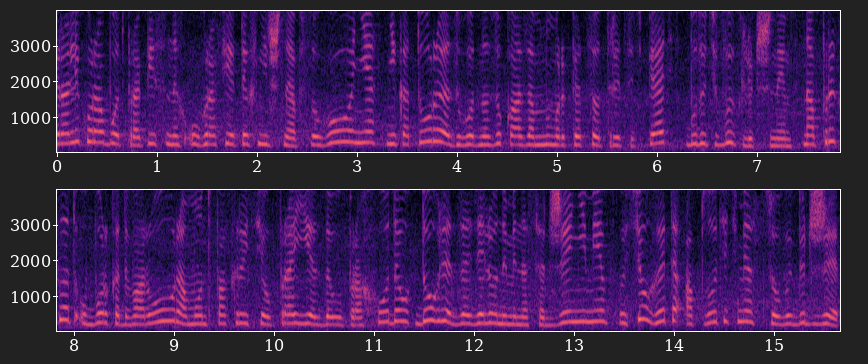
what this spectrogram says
З пераліку работ, прапісаных у графе тэхнічнае абслугоўванне, некаторыя, згодна з указам нумар 535, будуць выключаны. Напрыклад, уборка двароў, рамонт пакрыццяў праездаў і праходаў, догляд за зялёнымі насаджэннямі – усё гэта аплоціць мясцовы бюджэт.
